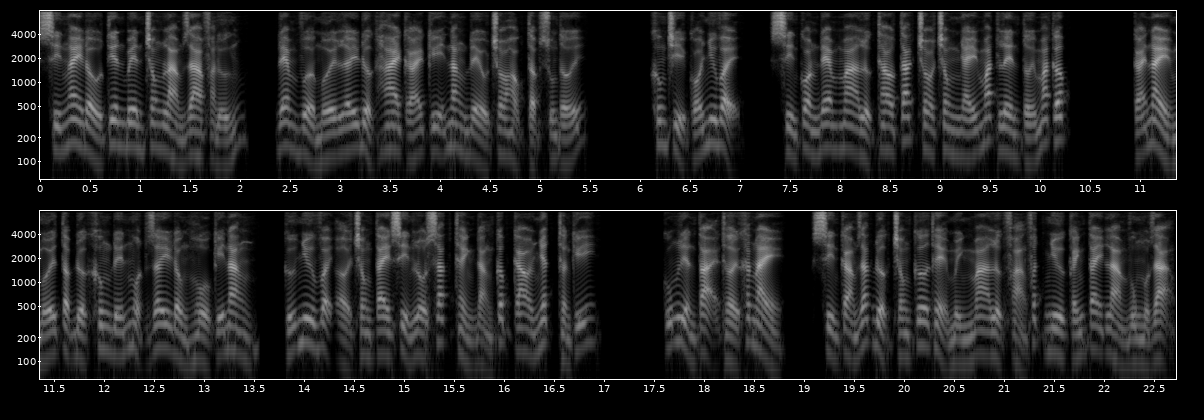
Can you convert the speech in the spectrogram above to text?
xỉn ngay đầu tiên bên trong làm ra phản ứng, đem vừa mới lấy được hai cái kỹ năng đều cho học tập xuống tới. Không chỉ có như vậy, xỉn còn đem ma lực thao tác cho trong nháy mắt lên tới mắt cấp. Cái này mới tập được không đến một giây đồng hồ kỹ năng, cứ như vậy ở trong tay xỉn lô sắc thành đẳng cấp cao nhất thần kỹ. Cũng liền tại thời khắc này, xỉn cảm giác được trong cơ thể mình ma lực phảng phất như cánh tay làm vùng một dạng,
